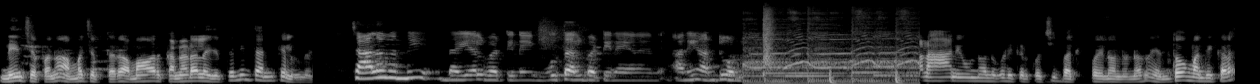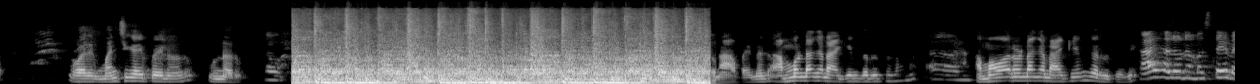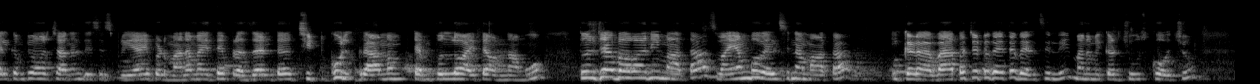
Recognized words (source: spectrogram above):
నేను చెప్పాను అమ్మ చెప్తారు. అమ్మవారు కన్నడలో చెప్తే నేను దాన్ని తెలుగులో చాలా మంది దయ్యాలు పట్టినాయి భూతాలు పట్టినాయి అని- అని అంటూ ఉంటారు. ప్రాణహాని ఉన్న వాళ్ళు కూడా ఇక్కడికి వచ్చి బతికిపోయిన వాళ్ళు ఉన్నారు. ఎంతో మంది ఇక్కడ వాళ్ళకి మంచిగా అయిపోయిన వాళ్ళు ఉన్నారు. అమ్మ ఉండగా నాకేం జరుగుతుందమ్మా? అమ్మవారు ఉండగా నాకేం జరుగుతుంది? హాయ్ హలో నమస్తే. Welcome to our channel. This is Priya. ఇప్పుడు మనం అయితే ప్రజెంట్ చిట్కుల్ గ్రామం టెంపుల్లో అయితే ఉన్నాము. తుల్జా భవానీ మాత స్వయంభు వెలిసిన మాత ఇక్కడ వేప చెట్టుకు అయితే వెలిసింది. మనం ఇక్కడ చూసుకోవచ్చు.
